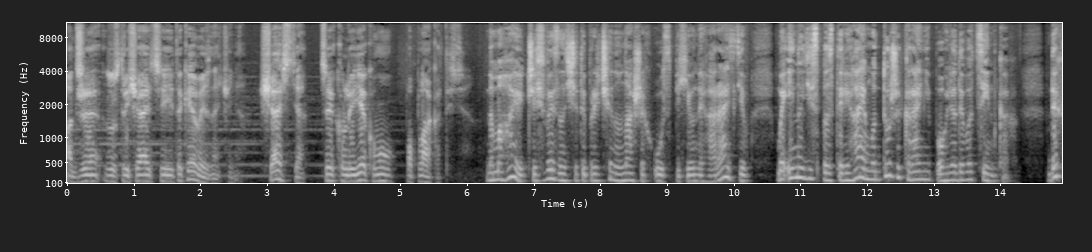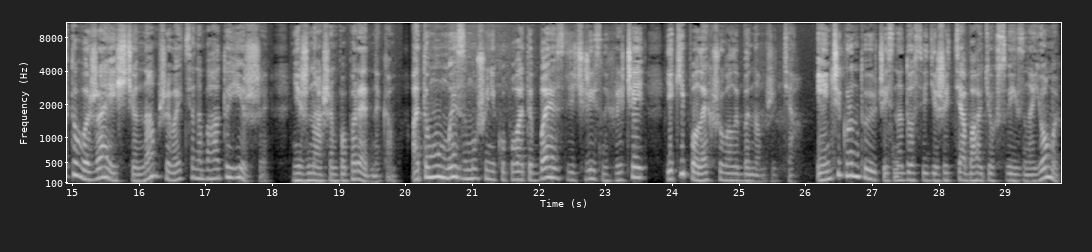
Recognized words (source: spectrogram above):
Адже зустрічається і таке визначення: щастя це коли є кому поплакатися. Намагаючись визначити причину наших успіхів негараздів, ми іноді спостерігаємо дуже крайні погляди в оцінках. Дехто вважає, що нам живеться набагато гірше, ніж нашим попередникам, а тому ми змушені купувати безліч різних речей, які полегшували би нам життя. Інші, ґрунтуючись на досвіді життя багатьох своїх знайомих,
